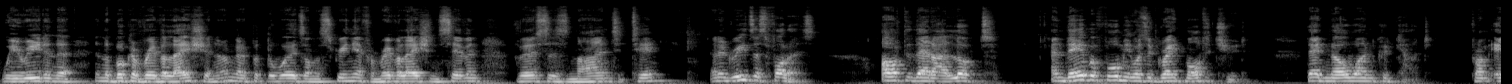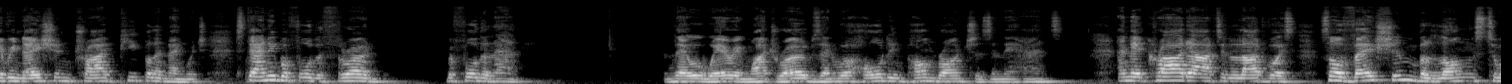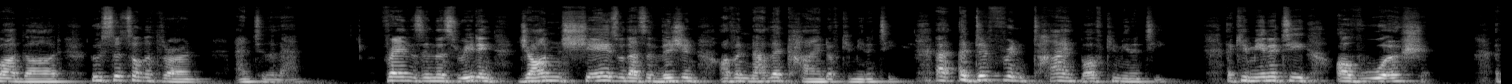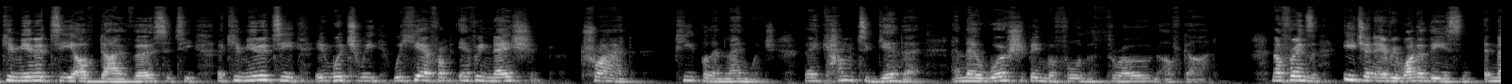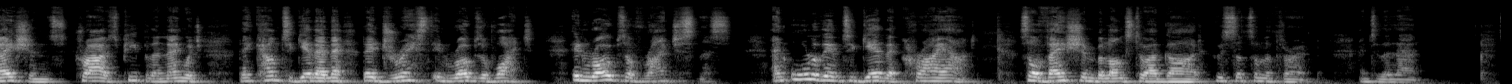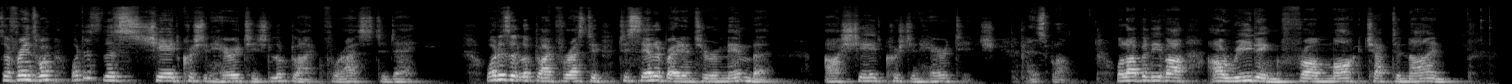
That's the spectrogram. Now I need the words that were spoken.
We read in the in the book of Revelation, and I'm going to put the words on the screen here from Revelation 7, verses 9 to 10. And it reads as follows After that I looked, and there before me was a great multitude that no one could count, from every nation, tribe, people, and language, standing before the throne, before the Lamb. And they were wearing white robes and were holding palm branches in their hands. And they cried out in a loud voice, Salvation belongs to our God who sits on the throne and to the Lamb. Friends, in this reading, John shares with us a vision of another kind of community, a, a, different type of community, a community of worship, a community of diversity, a community in which we, we hear from every nation, tribe, people, and language. They come together and they're worshiping before the throne of God. Now, friends, each and every one of these nations, tribes, people, and language they come together and they're, they're dressed in robes of white, in robes of righteousness. And all of them together cry out, Salvation belongs to our God who sits on the throne and to the Lamb. So, friends, what, what does this shared Christian heritage look like for us today? What does it look like for us to, to celebrate and to remember our shared Christian heritage as well? Well, I believe our, our reading from Mark chapter 9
